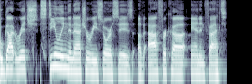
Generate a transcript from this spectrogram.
who got rich stealing the natural resources of Africa. And in fact,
